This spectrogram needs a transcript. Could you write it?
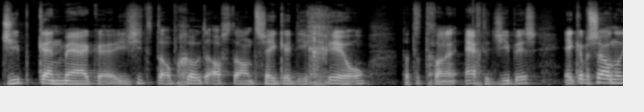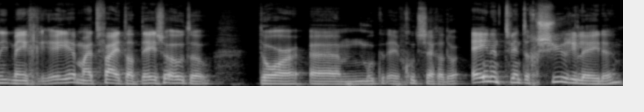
Jeep-kenmerken. Je ziet het al op grote afstand, zeker die grill. Dat het gewoon een echte Jeep is. Ik heb er zelf nog niet mee gereden. Maar het feit dat deze auto door, um, moet ik het even goed zeggen, door 21 juryleden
